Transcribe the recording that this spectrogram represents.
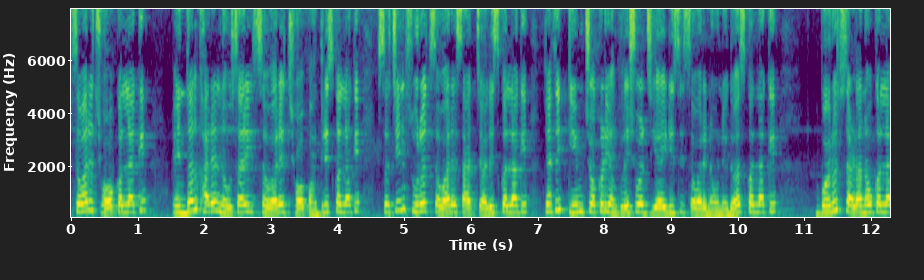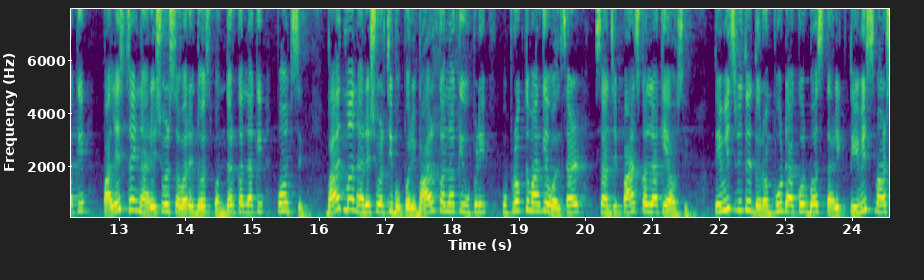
સવારે છ કલાકે એંદલ ખારેલ નવસારી સવારે છ પાંત્રીસ કલાકે, સચિન સુરત સવારે સાત ચાલીસ કલાકે, ત્યાંથી કિમ ચોકડી અંકલેશ્વર જીઆઈડીસી સવારે નવને દસ કલાકે, ભરૂચ સાડા નવ કલાકે, પાલેસ થઈ નારેશ્વર સવારે દસ પંદર કલાકે પહોંચશે. બાદમાં નારેશ્વરથી બપોરે બાર કલાકે ઉપડે ઉપરોક્ત માર્ગે વલસાડ સાંજે પાંચ કલાકે આવશે. તેવી જ રીતે ધરમપુર ડાકોર બસ તારીખ ત્રેવીસ માર્ચ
